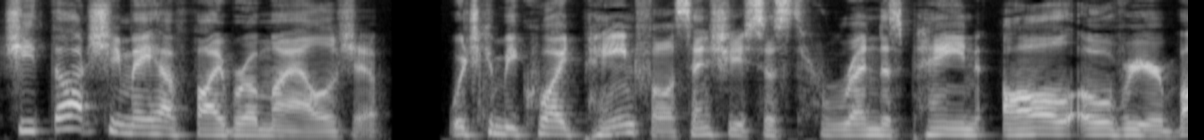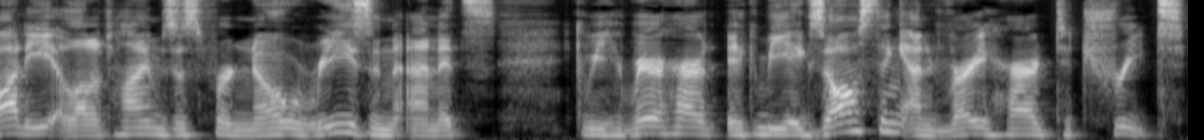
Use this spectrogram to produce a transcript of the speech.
She thought she may have fibromyalgia, which can be quite painful. Essentially, it's just horrendous pain all over your body, a lot of times just for no reason, and it's it can be very hard. It can be exhausting and very hard to treat.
